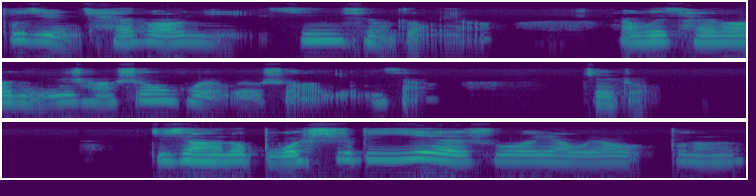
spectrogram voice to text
不仅采访你心情怎么样。还会采访你日常生活有没有受到影响，这种，就像很多博士毕业说呀，我要不能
